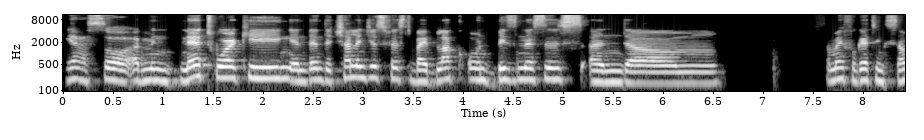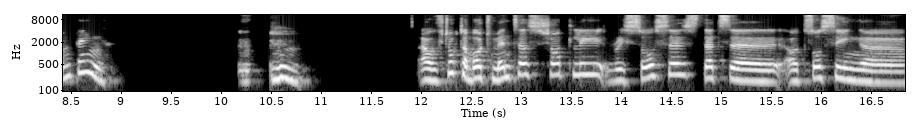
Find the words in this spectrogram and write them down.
Yeah, so I mean, networking and then the challenges faced by Black owned businesses. And um, am I forgetting something? Uh, we've talked about mentors shortly, resources, that's uh, outsourcing uh,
